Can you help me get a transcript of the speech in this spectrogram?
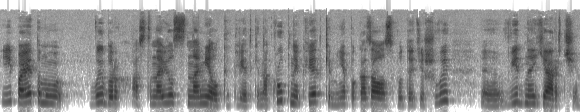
И поэтому выбор остановился на мелкой клетке. На крупной клетке мне показалось вот эти швы э, видно ярче.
